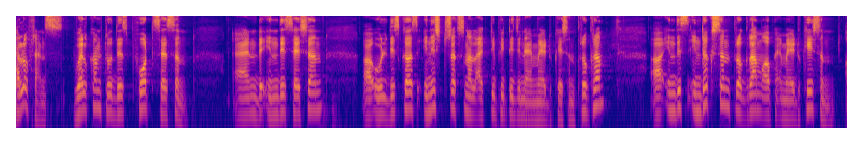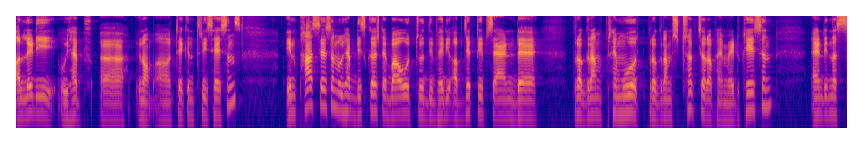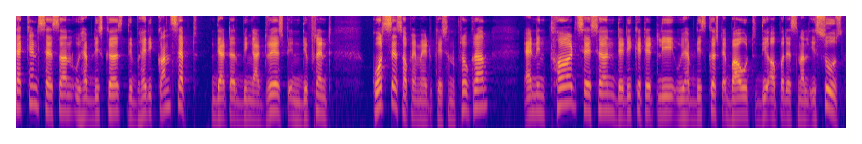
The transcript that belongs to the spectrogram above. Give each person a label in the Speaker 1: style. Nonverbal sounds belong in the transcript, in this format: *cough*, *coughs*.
Speaker 1: Hello friends, welcome to this fourth session and in this session uh, we will discuss instructional activities in MA education program. Uh, in this induction program of MA education already we have uh, you know uh, taken three sessions. In first session we have discussed about the very objectives and uh, program framework, program structure of MA education and in the second session we have discussed the very concept that are being addressed in different courses of MA education program. And in third session dedicatedly we have discussed about the operational issues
